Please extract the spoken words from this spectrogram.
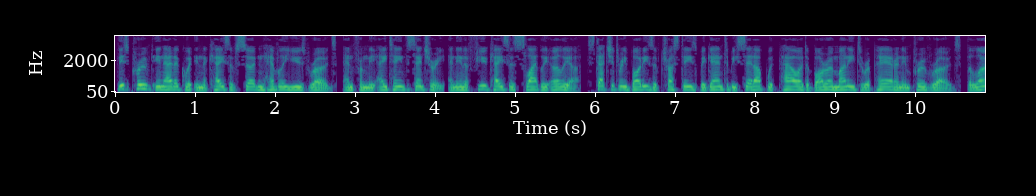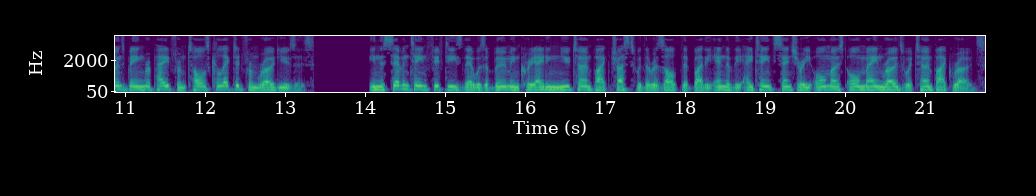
This proved inadequate in the case of certain heavily used roads, and from the 18th century and in a few cases slightly earlier, statutory bodies of trustees began to be set up with power to borrow money to repair and improve roads, the loans being repaid from tolls collected from road users. In the 1750s there was a boom in creating new turnpike trusts with the result that by the end of the 18th century almost all main roads were turnpike roads.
